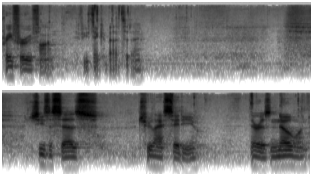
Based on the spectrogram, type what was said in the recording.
Pray for Rufan if you think about it today. Jesus says, Truly I say to you, there is no one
